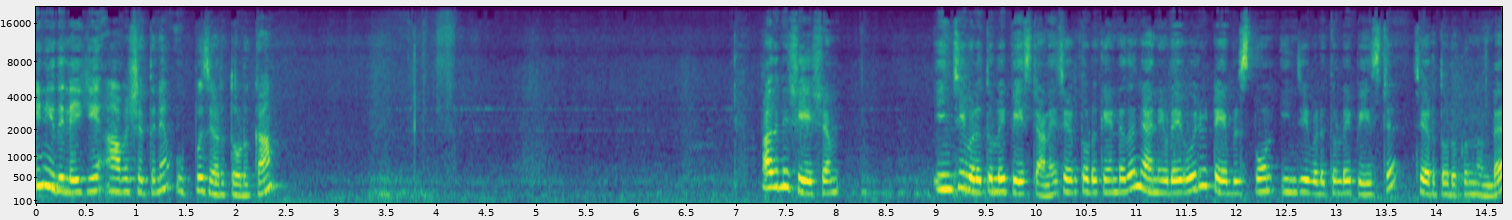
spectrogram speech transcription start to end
ഇനി ഇതിലേക്ക് ആവശ്യത്തിന് ഉപ്പ് ചേർത്ത് കൊടുക്കാം. അതിനുശേഷം ഇഞ്ചി വെളുത്തുള്ളി പേസ്റ്റ് ആണ് ചേർത്ത് കൊടുക്കേണ്ടത്. ഞാനിവിടെ ഒരു ടേബിൾ സ്പൂൺ ഇഞ്ചി വെളുത്തുള്ളി പേസ്റ്റ് ചേർത്ത് കൊടുക്കുന്നുണ്ട്.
